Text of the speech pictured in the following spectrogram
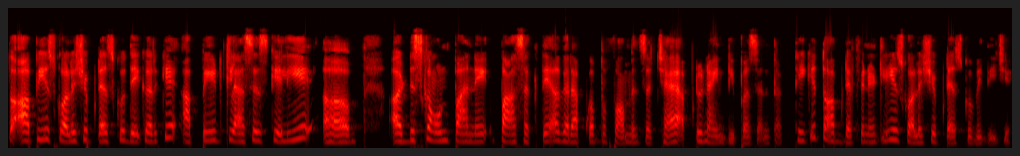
तो आप ये स्कॉलरशिप टेस्ट को दे करके आप पेड क्लासेस के लिए डिस्काउंट पाने, पा सकते हैं, अगर आपका परफॉर्मेंस अच्छा है अप टू 90 परसेंट तक, ठीक है? तो आप डेफिनेटली ये स्कॉलरशिप टेस्ट को भी दीजिए।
